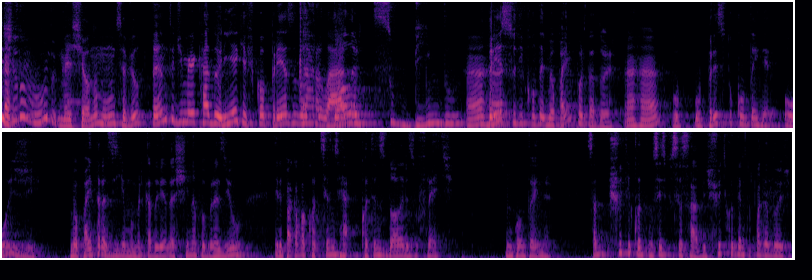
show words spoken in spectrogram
Mexeu no mundo. Mexeu no mundo. Você viu o tanto de mercadoria que ficou preso do Cara, outro lado. dólar subindo. Aham. Preço de container. Meu pai é importador. Aham. O, o preço do container hoje. Meu pai trazia uma mercadoria da China para o Brasil. Ele pagava 400, rea- 400 dólares o frete. Um container. Sabe, chute quanto. Não sei se você sabe. Chute quanto ele está pagando hoje.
